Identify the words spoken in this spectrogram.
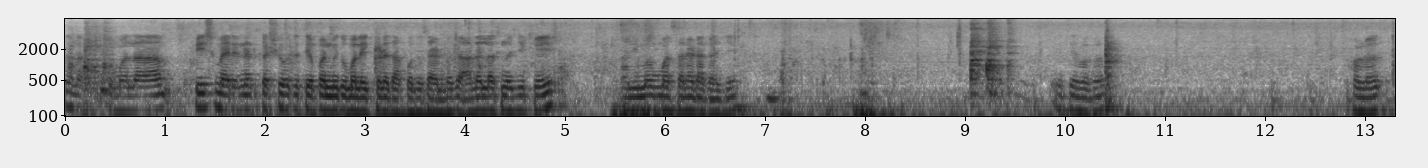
चला तुम्हाला फिश मॅरिनेट कशी होते ते पण मी तुम्हाला इकडे दाखवतो साईडमध्ये आलं लसणाची पेस्ट आणि मग मसाले टाकायचे. इथे बघा. हळद.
